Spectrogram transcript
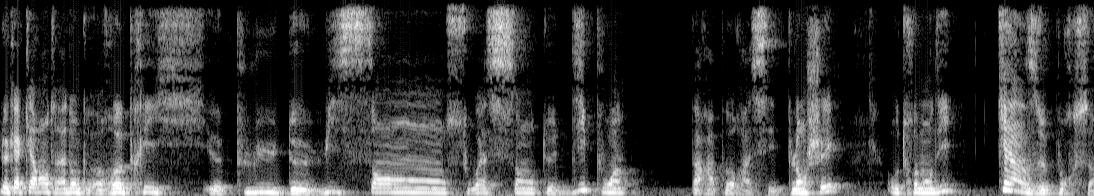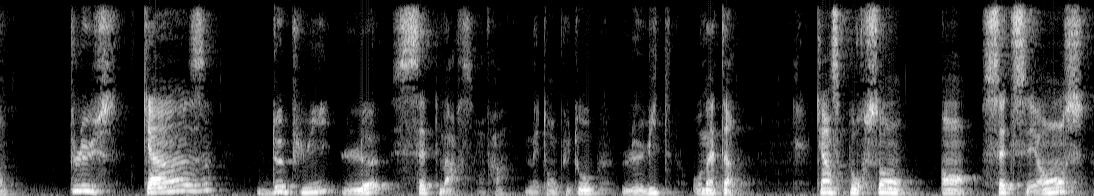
Le CAC 40 a donc repris euh, plus de 870 points par rapport à ses planchers, autrement dit 15%, plus 15 depuis le 7 mars, enfin mettons plutôt le 8 au matin. 15% en 7 séances,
